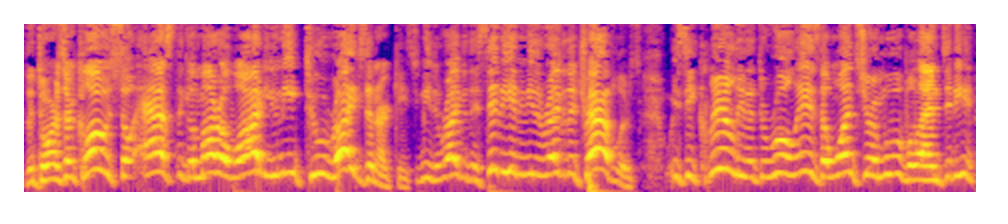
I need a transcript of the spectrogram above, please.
the doors are closed. So ask the Gemara, why do you need two rives in our case? You need the rive of the city and you need the rive of the travelers. We see clearly that the rule is that once you're a movable entity,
